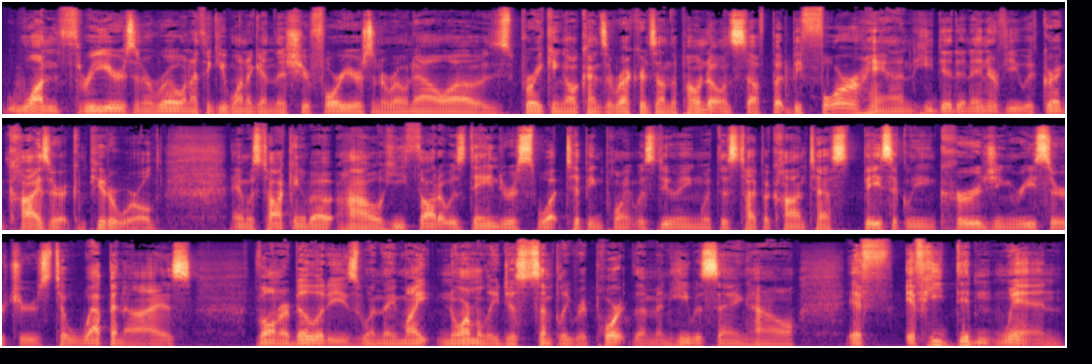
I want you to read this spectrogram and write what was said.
won three years in a row, and I think he won again this year, four years in a row now. Uh, he's breaking all kinds of records on the Pwn and stuff. But beforehand, he did an interview with Gregg Keizer at Computer World and was talking about how he thought it was dangerous what Tipping Point was doing with this type of contest, basically encouraging researchers to weaponize vulnerabilities when they might normally just simply report them. And he was saying how if if he didn't win,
